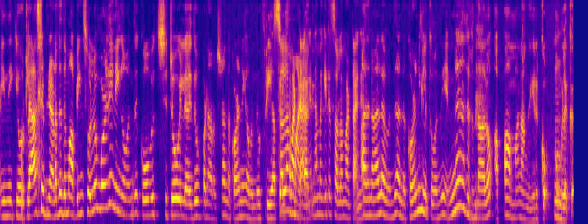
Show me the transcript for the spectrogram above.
இன்னைக்கு ஒரு கிளாஸ்ல இப்படி நடந்ததுமா அப்படின்னு சொல்லும் பொழுதே நீங்க வந்து கோவிச்சிட்டோ இல்ல இது பண்ண ஆரம்பிச்சுட்டா அந்த குழந்தைங்க வந்து ஃப்ரீயா சொல்ல மாட்டாங்க. நம்ம கிட்ட சொல்ல மாட்டாங்க. அதனால வந்து அந்த குழந்தைங்களுக்கு வந்து என்ன இருந்தாலும் அப்பா அம்மா நாங்க இருக்கோம் உங்களுக்கு.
